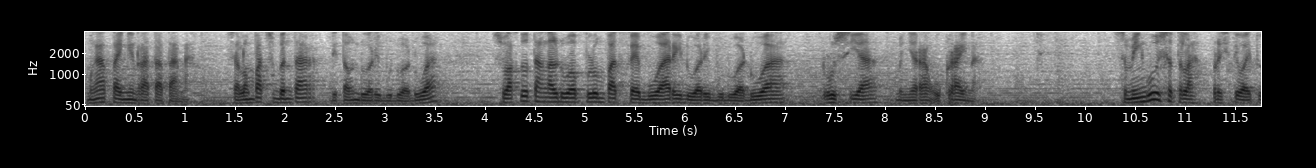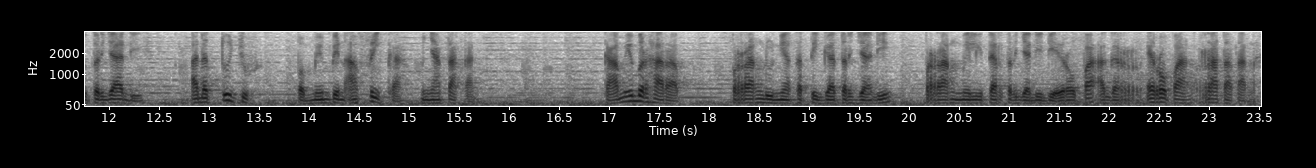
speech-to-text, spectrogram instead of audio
Mengapa ingin rata tanah? Saya lompat sebentar di tahun 2022 Sewaktu tanggal 24 Februari 2022, Rusia menyerang Ukraina. Seminggu setelah peristiwa itu terjadi, ada tujuh pemimpin Afrika menyatakan, kami berharap perang dunia ketiga terjadi, perang militer terjadi di Eropa agar Eropa rata tanah.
